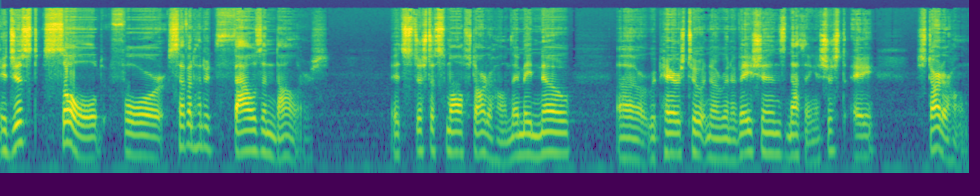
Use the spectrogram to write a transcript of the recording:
it just sold for $700,000. It's just a small starter home. They made no uh, repairs to it, no renovations, nothing. It's just a starter home.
